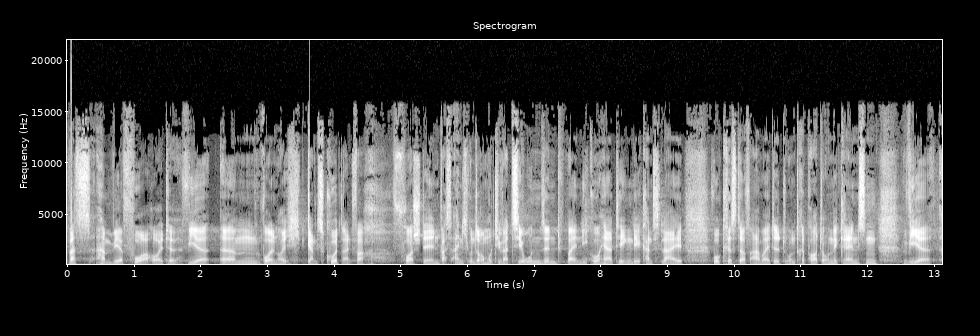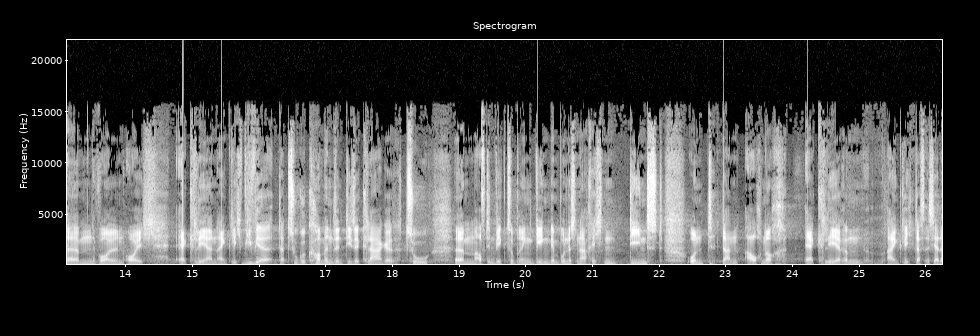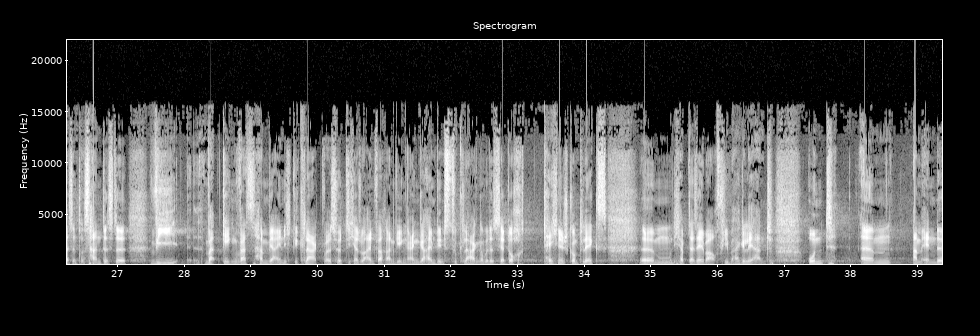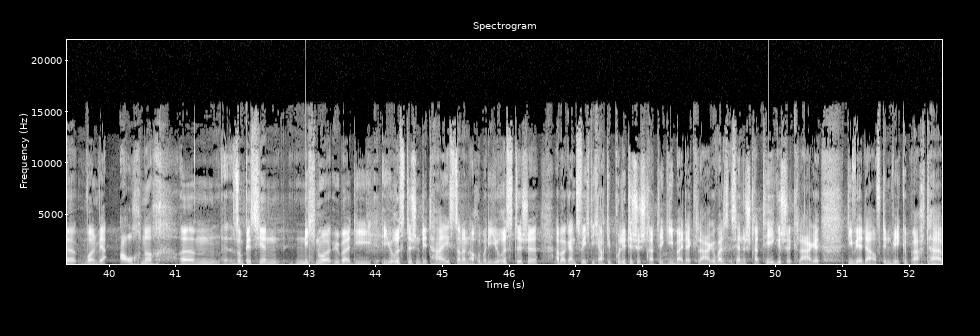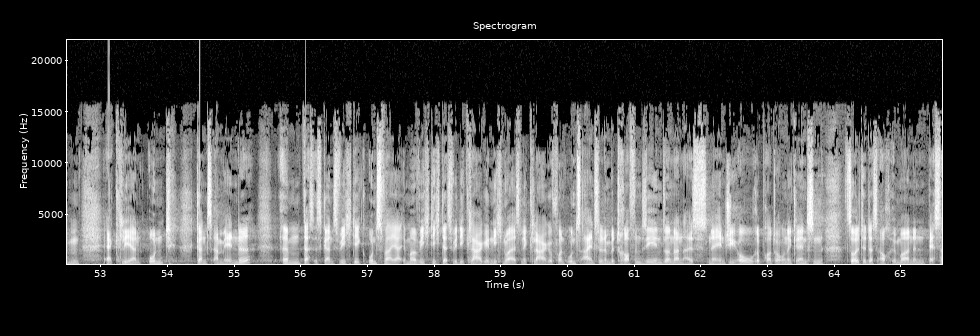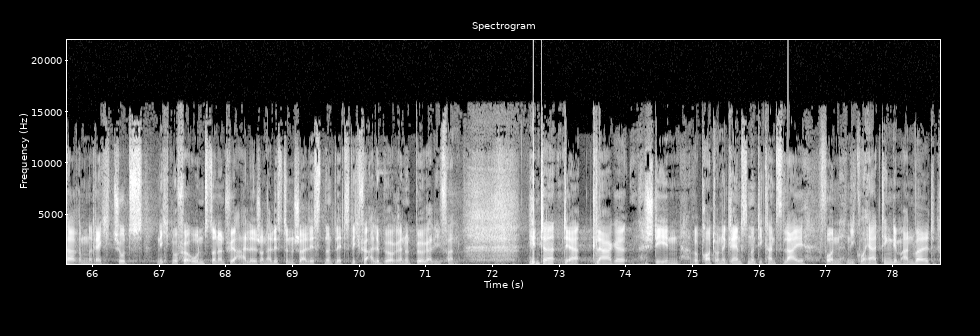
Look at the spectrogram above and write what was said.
Was haben wir vor heute? Wir ähm, wollen euch ganz kurz einfach vorstellen, was eigentlich unsere Motivationen sind bei Nico Herting, der Kanzlei, wo Christoph arbeitet und Reporter ohne Grenzen. Wir ähm, wollen euch erklären eigentlich, wie wir dazu gekommen sind, diese Klage zu, ähm, auf den Weg zu bringen gegen den Bundesnachrichtendienst und dann auch noch erklären, eigentlich, das ist ja das Interessanteste, wie, gegen was haben wir eigentlich geklagt? Weil es hört sich ja so einfach an, gegen einen Geheimdienst zu klagen, aber das ist ja doch technisch komplex. Ähm, und ich habe da selber auch viel bei gelernt. Und ähm, am Ende wollen wir auch noch ähm, so ein bisschen nicht nur über die juristischen Details, sondern auch über die juristische, aber ganz wichtig auch die politische Strategie bei der Klage, weil es ist ja eine strategische Klage, die wir da auf den Weg gebracht haben, erklären. Und ganz am Ende, ähm, das ist ganz wichtig, uns war ja immer wichtig, dass wir die Klage nicht nur als eine Klage von uns Einzelnen betroffen sehen, sondern als eine NGO, Reporter ohne Grenzen, sollte das auch immer einen besseren Rechtsschutz, nicht nur für uns, sondern für alle Journalistinnen und Journalisten und letztlich für alle Bürgerinnen und Bürger liefern. Hinter der Klage stehen Reporter ohne Grenzen und die Kanzlei von Nico Herting, dem Anwalt.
